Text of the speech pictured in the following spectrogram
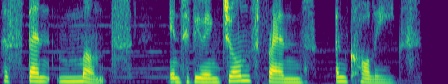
has spent months interviewing John's friends and colleagues.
